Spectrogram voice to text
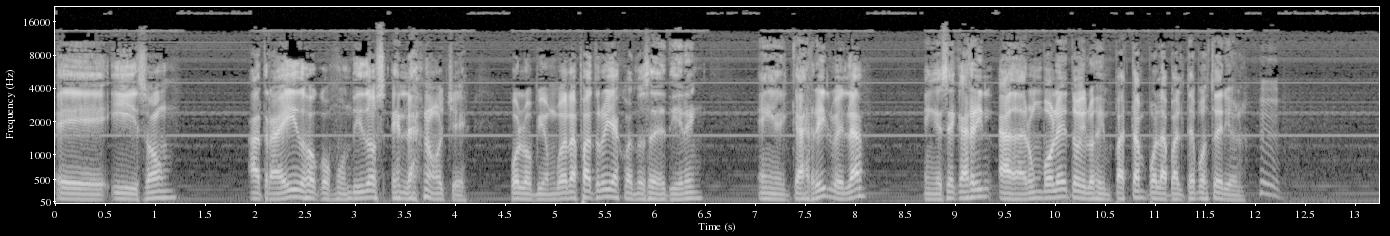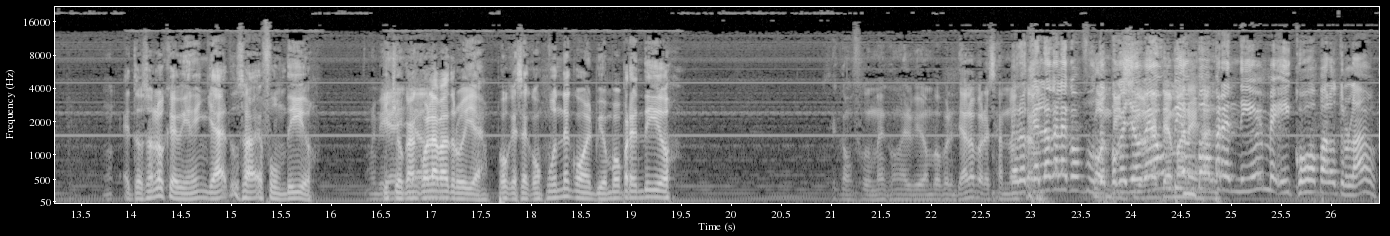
eh, y son atraídos o confundidos en la noche por los biombos de las patrullas cuando se detienen en el carril, ¿verdad? En ese carril a dar un boleto y los impactan por la parte posterior. Hmm. Estos son los que vienen ya, tú sabes, fundidos Muy y bien, chocan ya con la patrulla porque se confunden con el biombo prendido. Se confunden con el biombo. Lo, pero esas no Pero ¿qué es lo que le confunde? Porque yo veo un biombo manejar. prendido y, me, y cojo para el otro lado.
